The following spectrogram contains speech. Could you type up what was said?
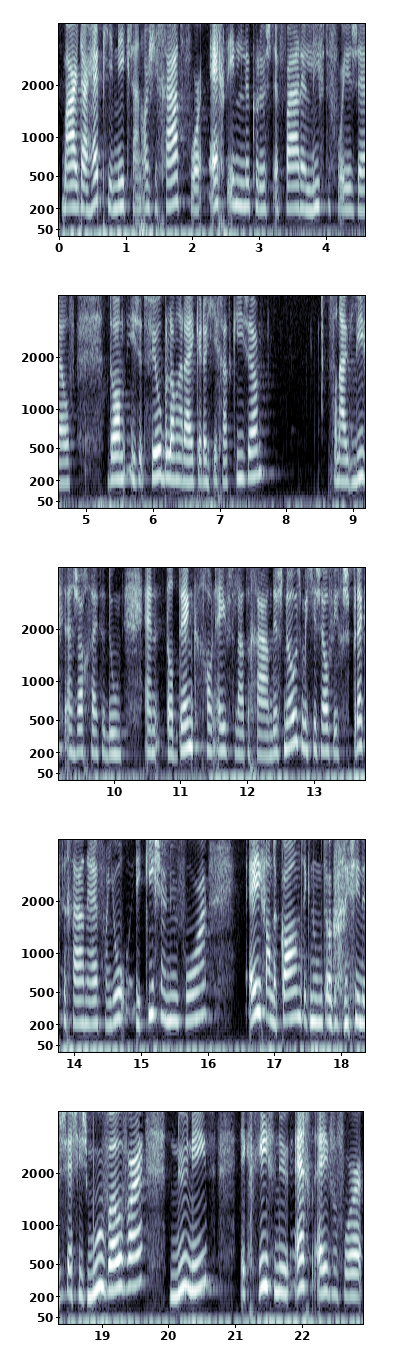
Maar daar heb je niks aan. Als je gaat voor echt innerlijke rust ervaren, liefde voor jezelf, dan is het veel belangrijker dat je gaat kiezen vanuit liefde en zachtheid te doen. En dat denken gewoon even te laten gaan. Desnoods met jezelf in gesprek te gaan. Hè, van joh, ik kies er nu voor. Even aan de kant. Ik noem het ook wel eens in de sessies move over. Nu niet. Ik kies nu echt even voor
